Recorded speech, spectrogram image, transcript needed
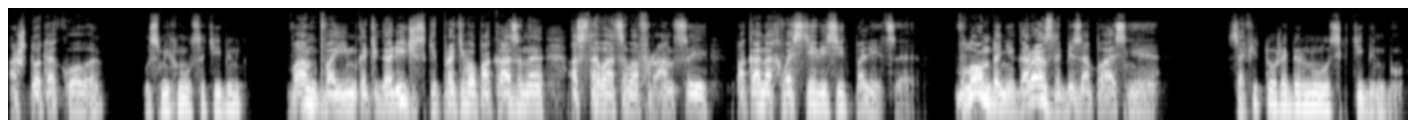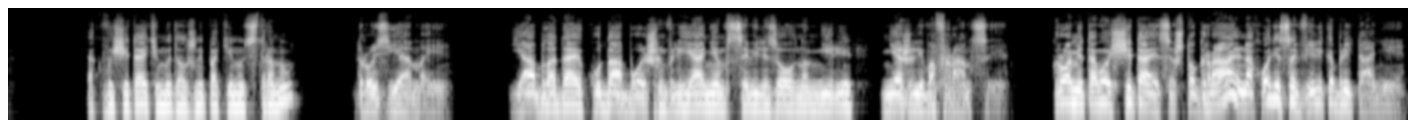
«А что такого?» — усмехнулся Тибинг. «Вам двоим категорически противопоказано оставаться во Франции, пока на хвосте висит полиция. В Лондоне гораздо безопаснее». Софи тоже обернулась к Тибингу. «Так вы считаете, мы должны покинуть страну?» «Друзья мои, я обладаю куда большим влиянием в цивилизованном мире, нежели во Франции». Кроме того, считается, что Грааль находится в Великобритании.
